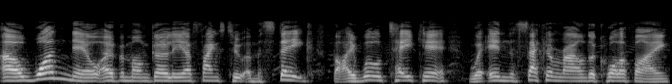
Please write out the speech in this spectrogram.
uh, 1 0 over Mongolia thanks to a mistake, but I will take it. We're in the second round of qualifying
